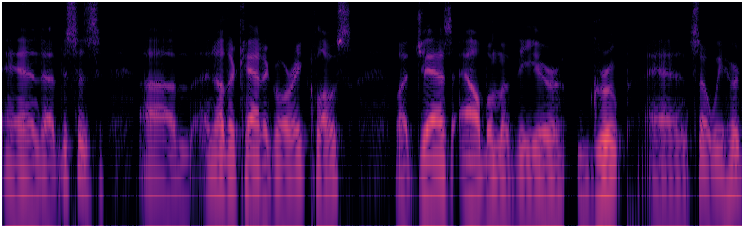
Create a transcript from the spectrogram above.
And uh, this is um, another category, close, but Jazz Album of the Year group. And so we heard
